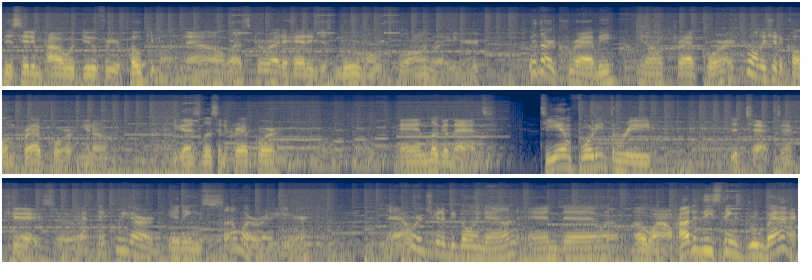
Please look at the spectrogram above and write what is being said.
this hidden power would do for your Pokemon. Now, let's go right ahead and just move along right here with our Krabby, you know, Crabcore. I probably should have called him Crabcore, you know. You guys listen to Crabcore? And look at that. TM43 detect. Okay, so I think we are getting somewhere right here. Now we're just going to be going down, and, uh, well, oh wow, how did these things grow back?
